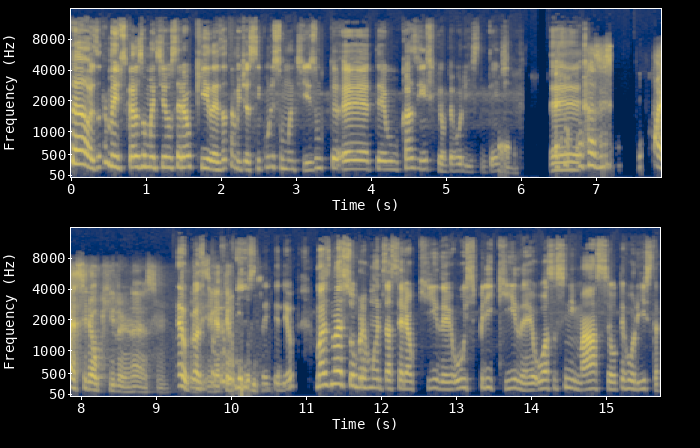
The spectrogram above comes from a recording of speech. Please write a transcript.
Não, exatamente. Os caras romantizam o serial killer. Exatamente. Assim como eles romantizam é, ter o Kaczynski, que é um terrorista, entende? É, é... o Kaczynski não é serial killer, né? Assim, é, o tipo, caso ele, é terrorista, entendeu? Mas não é sobre romantizar serial killer, ou spree killer, ou assassino em massa, ou terrorista.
